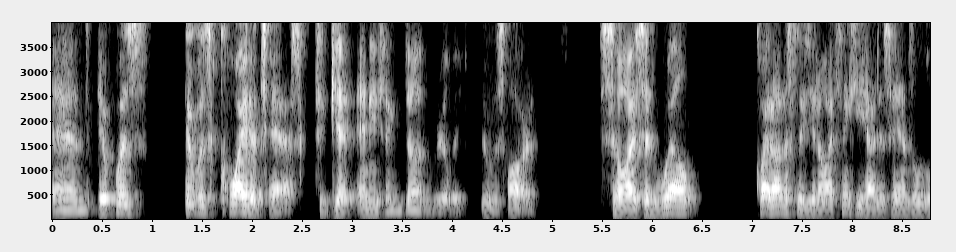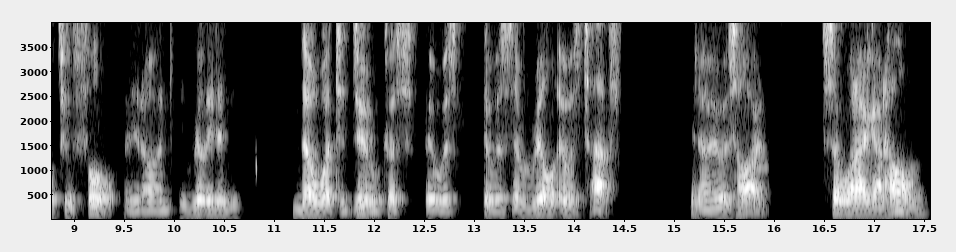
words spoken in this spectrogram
And it was it was quite a task to get anything done, really. It was hard. So I said, well, quite honestly, you know, I think he had his hands a little too full, you know, and he really didn't know what to do because it was it was a real it was tough. You know, it was hard. So when I got home,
